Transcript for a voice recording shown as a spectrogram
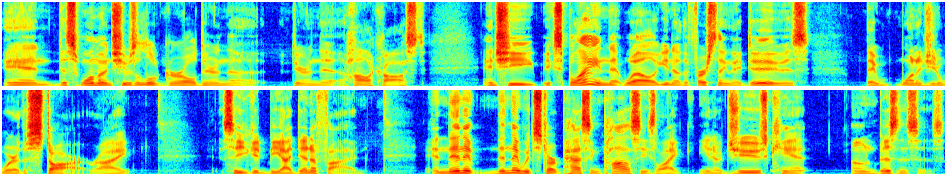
And this woman, she was a little girl during the during the Holocaust, and she explained that well, you know, the first thing they do is they wanted you to wear the star, right? So you could be identified. And then it then they would start passing policies like, you know, Jews can't own businesses.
